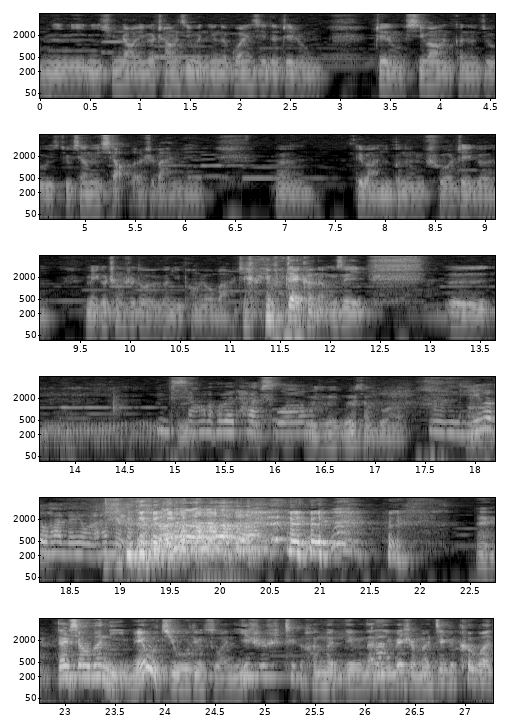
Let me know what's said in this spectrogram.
你你你寻找一个长期稳定的关系的这种这种希望，可能就就相对小了，是吧？因为，嗯，对吧？你不能说这个每个城市都有一个女朋友吧，这个也不太可能，所以，呃，你想的会不会太多了我？我我又想多了。嗯，你一个都还没有了，还每个都哎呀，但是肖哥，你没有居无定所，你一直是这个很稳定，那你为什么这个客观，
